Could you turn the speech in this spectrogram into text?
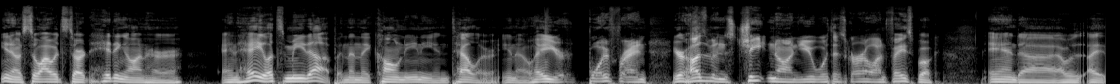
you know, so I would start hitting on her and hey, let's meet up. And then they call Nini and tell her, you know, hey, your boyfriend, your husband's cheating on you with this girl on Facebook. And uh, I was, I,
